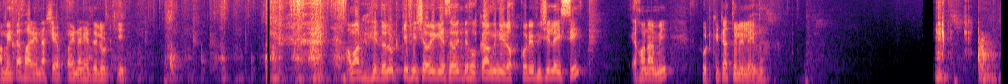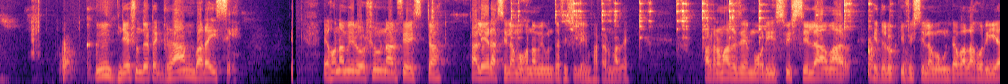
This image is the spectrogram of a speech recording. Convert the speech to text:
আমি তা পারি না শেপ পাই না হিদলুটকি আমার হিদলুটকি ফিসে হয়ে গেছে ওই দেখো আমি নিরক করে ফিসি লাইছি এখন আমি ফুটকিটা তুলি লাইমু। হুম যে সুন্দর একটা গ্রান বাড়াইছে। এখন আমি রসুন আর পেঁয়াজটা টালিয়ে রাখছিলাম, এখন আমি কোনটা ফিসিলাম ফাটার মাঝে। ফাটার মাঝে যে মরিচ ফিসছিলাম আর হিদলুটকি ফিসছিলাম ওগুনটা বালা করিয়া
